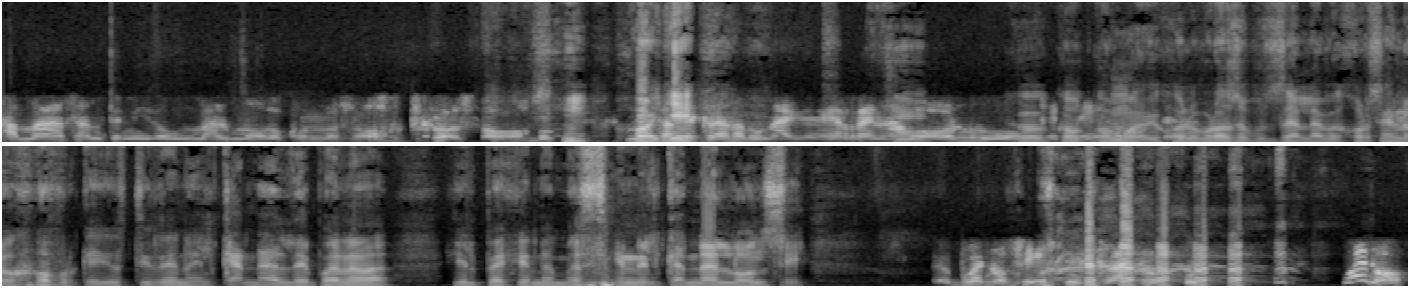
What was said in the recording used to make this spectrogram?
jamás han tenido un mal modo con nosotros o nos han declarado una guerra en la Sí, ONU. o co- co- como dijo el broso, pues a lo mejor se enojó porque ellos tienen el canal de Panamá y el peje nada más tiene el canal 11. Bueno, sí, claro. bueno,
